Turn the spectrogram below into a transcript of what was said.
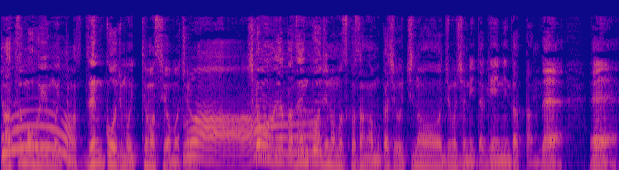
夏も冬も行ってます。善光寺も行ってますよもちろん。しかもやっぱ善光寺の息子さんが昔うちの事務所にいた芸人だったんでえ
